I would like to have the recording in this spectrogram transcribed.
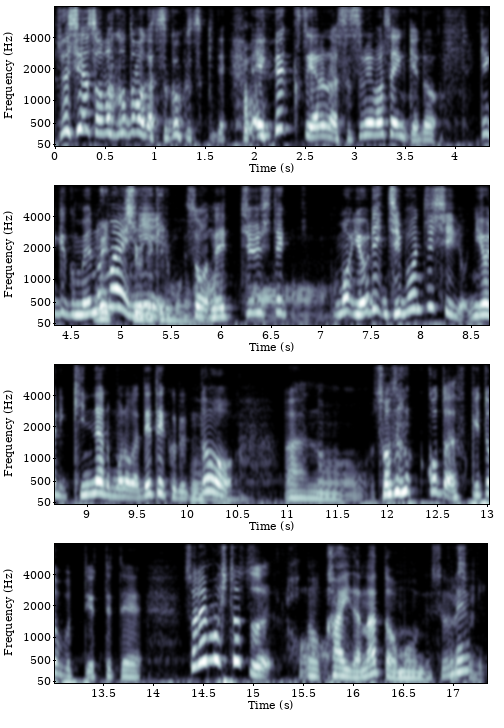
私はその言葉がすごく好きで FX やるのは勧めませんけど結局目の前にそう熱中してあもうより自分自身により気になるものが出てくると、あのそのことは吹き飛ぶって言っててそれも一つの回だなと思うんですよね。確かに。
